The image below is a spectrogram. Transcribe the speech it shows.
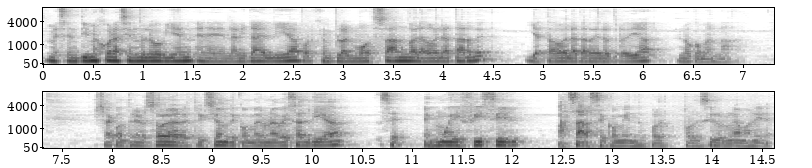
me sentí mejor haciéndolo bien en la mitad del día, por ejemplo, almorzando a las 2 de la tarde y hasta 2 de la tarde del otro día no comer nada. Ya con tener solo la restricción de comer una vez al día, Sí. es muy difícil pasarse comiendo, por, por decirlo de una manera.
